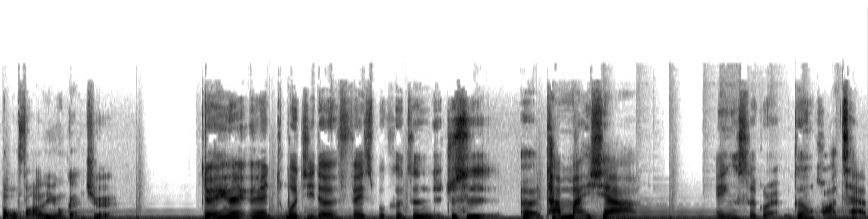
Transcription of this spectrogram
爆发的一种感觉。对，因为因为我记得 Facebook 真的就是。呃，他买下 Instagram 跟 WhatsApp，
